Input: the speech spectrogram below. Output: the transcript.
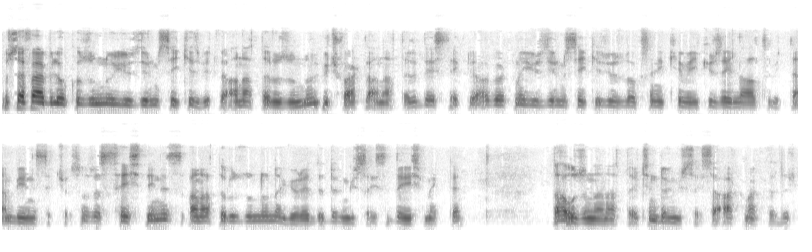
Bu sefer blok uzunluğu 128 bit ve anahtar uzunluğu 3 farklı anahtarı destekliyor. Algoritma 128, 192 ve 256 bitten birini seçiyorsunuz ve seçtiğiniz anahtar uzunluğuna göre de döngü sayısı değişmekte. Daha uzun anahtar için döngü sayısı artmaktadır.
